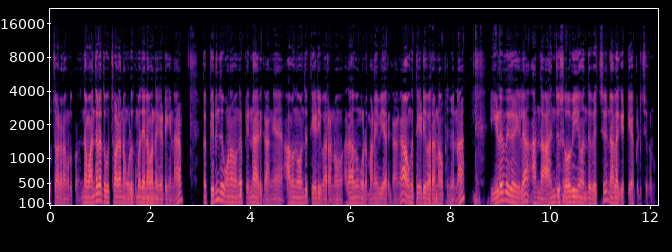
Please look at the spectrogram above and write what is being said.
உச்சாடனம் கொடுக்கணும். இந்த மந்திரத்தை உச்சாடனம் கொடுக்கும்போது என்ன பண்ணு கேட்டிங்கன்னா இப்போ பிரிஞ்சு போனவங்க பெண்ணாக இருக்காங்க. அவங்க வந்து தேடி வரணும். அதாவது உங்களோட மனைவியாக இருக்காங்க. அவங்க தேடி வரணும் அப்படின்னு சொன்னால் இடது கையில் அந்த அஞ்சு சோவியை வந்து வச்சு நல்லா கெட்டியாக பிடிச்சிக்கணும்.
